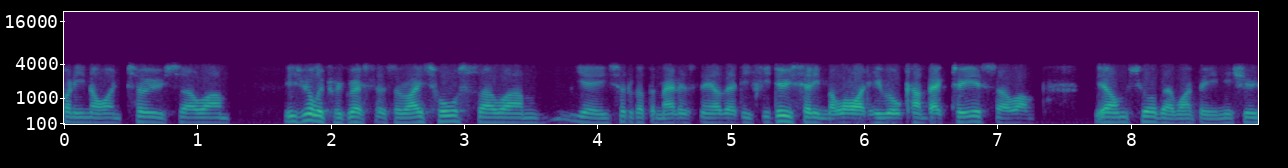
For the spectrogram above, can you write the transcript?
29.2. So um, he's really progressed as a racehorse. So um, yeah, he's sort of got the matters now that if you do set him alight, he will come back to you. So um, yeah, I'm sure that won't be an issue.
